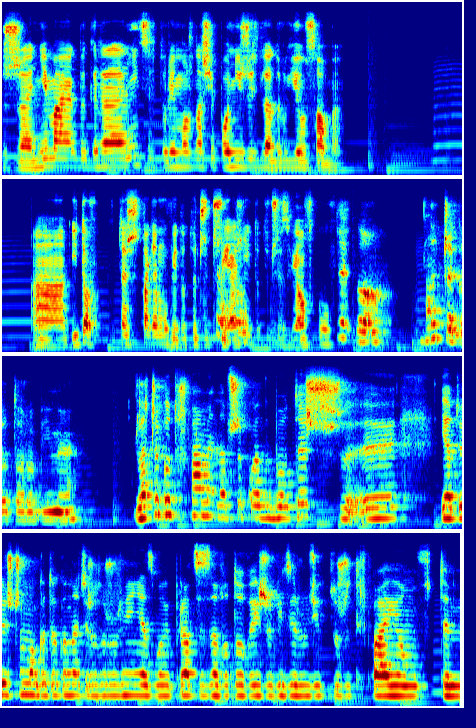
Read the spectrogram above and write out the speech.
że nie ma jakby granicy, w której można się poniżyć dla drugiej osoby. I to też, tak jak mówię, dotyczy przyjaźni, dotyczy związków. Dlaczego? Dlaczego to robimy? Dlaczego trwamy na przykład, bo też y, ja tu jeszcze mogę dokonać rozróżnienia z mojej pracy zawodowej, że widzę ludzi, którzy trwają w tym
